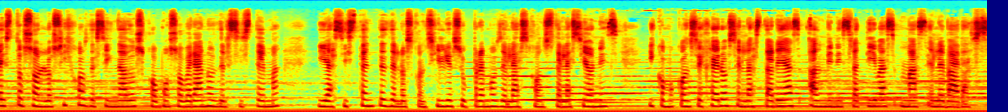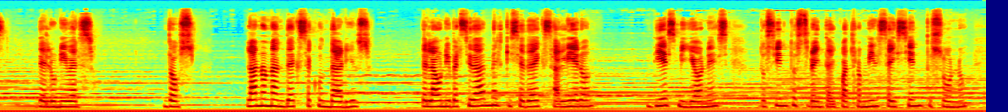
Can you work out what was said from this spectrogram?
Estos son los hijos designados como soberanos del sistema y asistentes de los concilios supremos de las constelaciones y como consejeros en las tareas administrativas más elevadas del universo. 2. Lanonandek secundarios. De la Universidad Melquisedec salieron 10.234.601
